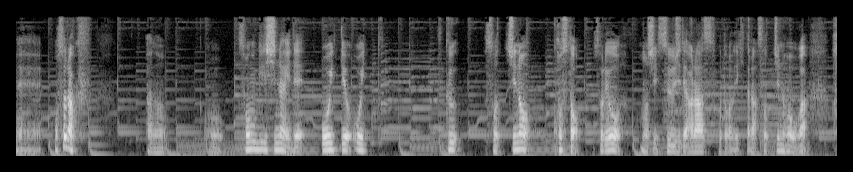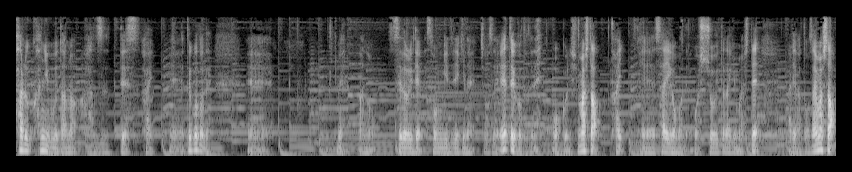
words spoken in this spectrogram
えー、おそらく、あの、こう、損切りしないで置いておいく、そっちのコスト、それをもし数字で表すことができたら、そっちの方がはるかに無駄なはずです。はい。えー、ということで、えーね、あの、背取りで損切りできない女性へということでね、お送りしました。はい。えー、最後までご視聴いただきまして、ありがとうございました。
